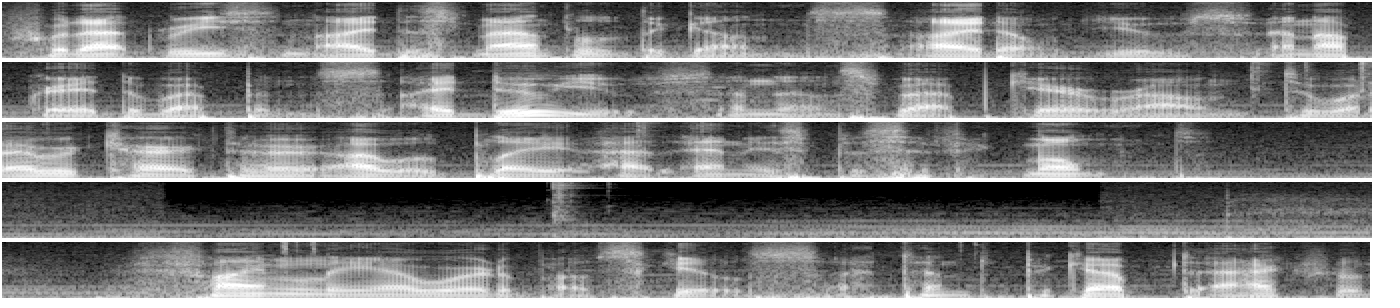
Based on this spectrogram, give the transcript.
For that reason I dismantle the guns I don't use and upgrade the weapons I do use and then swap gear around to whatever character I will play at any specific moment. Finally a word about skills. I tend to pick up the actual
